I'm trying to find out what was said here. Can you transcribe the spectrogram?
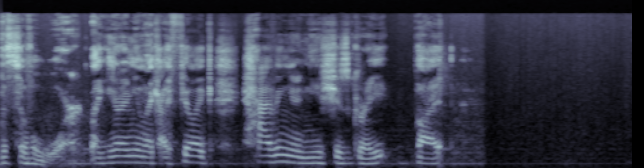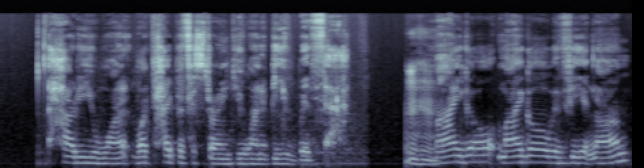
the Civil War. Like, you know what I mean? Like, I feel like having your niche is great, but how do you want? What type of historian do you want to be with that? Mm-hmm. My goal, my goal with Vietnam,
